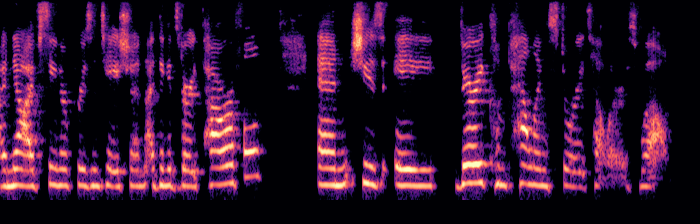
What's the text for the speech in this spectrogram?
I know I've seen her presentation. I think it's very powerful. And she's a very compelling storyteller as well.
